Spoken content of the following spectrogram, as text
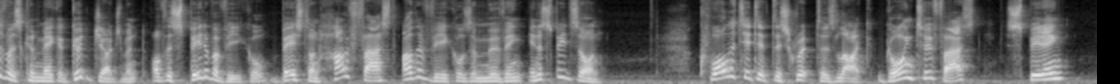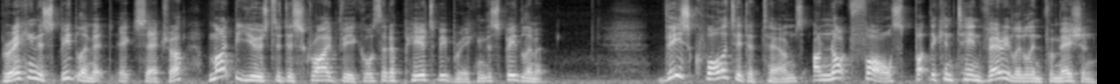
of us can make a good judgment of the speed of a vehicle based on how fast other vehicles are moving in a speed zone. Qualitative descriptors like going too fast, speeding, breaking the speed limit, etc., might be used to describe vehicles that appear to be breaking the speed limit. These qualitative terms are not false, but they contain very little information.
